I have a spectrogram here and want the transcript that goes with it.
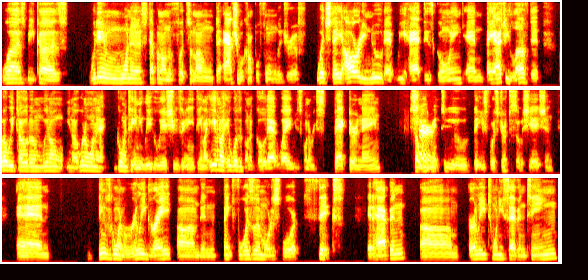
was because we didn't want to step on the foot along the actual Compo Formula Drift, which they already knew that we had this going and they actually loved it. But we told them we don't, you know, we don't want to go into any legal issues or anything like. Even though it wasn't going to go that way, we just want to respect their name. So sure. we went to the Esports Drift Association, and things was going really great. Um, then I think Forza Motorsport Six, it happened. Um, early 2017,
